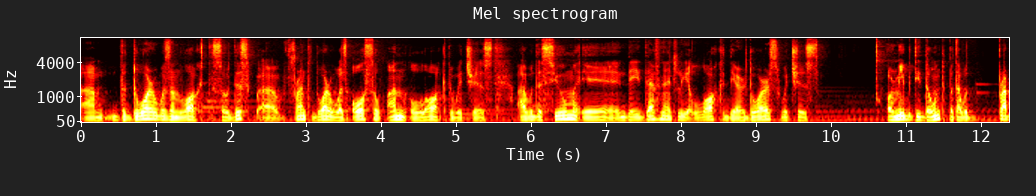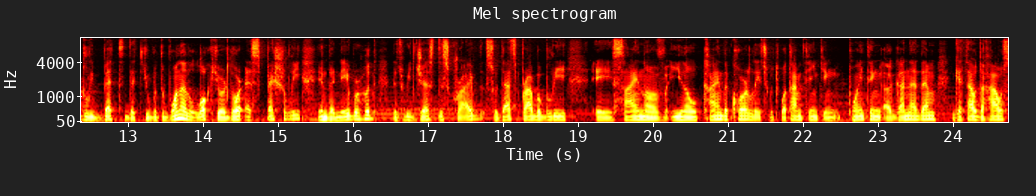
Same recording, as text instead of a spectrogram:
Um, the door was unlocked. So this uh, front door was also unlocked which is i would assume uh, they definitely lock their doors which is or maybe they don't but i would probably bet that you would want to lock your door, especially in the neighborhood that we just described. So that's probably a sign of, you know, kind of correlates with what I'm thinking. Pointing a gun at them, get out the house,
